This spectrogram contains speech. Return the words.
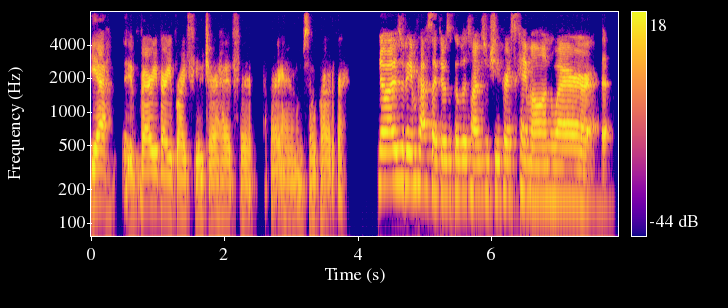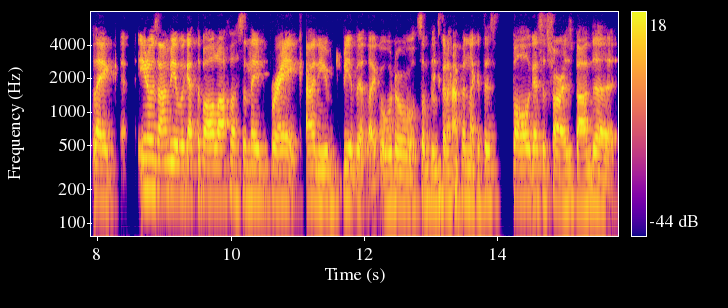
yeah, very, very bright future ahead for, for Erin. I'm so proud of her. No, I was really impressed. Like there was a couple of times when she first came on where like, you know, Zambia would get the ball off us and they'd break and you'd be a bit like, oh no, something's gonna happen. like if this ball gets as far as Banda,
